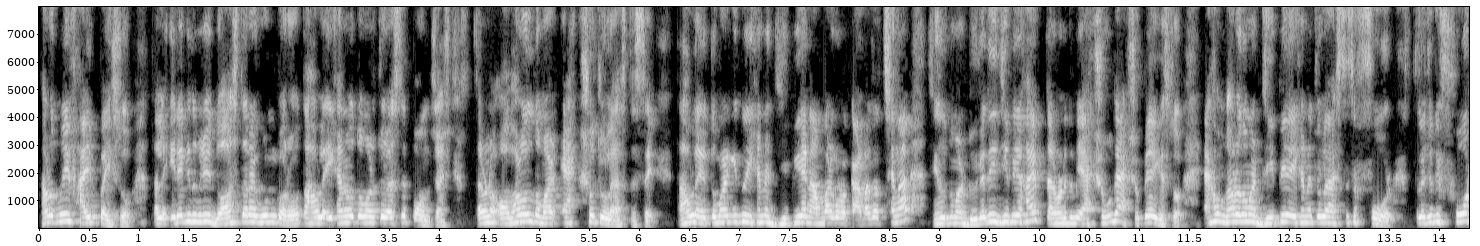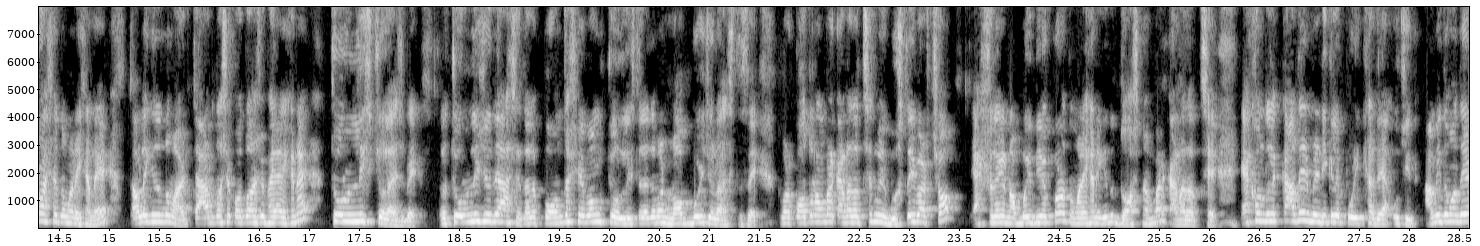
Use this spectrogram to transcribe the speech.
তাহলে তুমি ফাইভ পাইছো, তাহলে এটাকে তুমি যদি দশ দ্বারা গুণ করো, তাহলে এখানেও তোমার চলে আসছে পঞ্চাশ। তার মানে ওভারঅল তোমার একশো চলে আসতেছে। তাহলে তোমার কিন্তু এখানে জিপিএ নাম্বার কোনো কাটা যাচ্ছে না, যেহেতু তোমার দুইটাতেই জিপিএ ফাইভ তার মানে তুমি একশোর মধ্যে একশো পেয়ে গেছো। এখন ধরো তোমার জিপিএ এখানে চলে আসতেছে ফোর তাহলে যদি ফোর আসে তোমার এখানে, তাহলে কিন্তু তোমার চার দশে কত আসবে ভাই এখানে? চল্লিশ চলে আসবে। তো চল্লিশ যদি আসে, তাহলে পঞ্চাশ এবং চল্লিশ, তাহলে তোমার নব্বই চলে আসতেছে। তোমার কত নাম্বার কাটা যাচ্ছে তুমি বুঝতেই পারছ? একশো থেকে নব্বই বিয়োগ করো, তোমার এখানে কিন্তু দশ নাম্বার কাটা যাচ্ছে। এখন তাহলে কাদের মেডিকেলে পরীক্ষা দেওয়া উচিত? আমি তোমাদের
